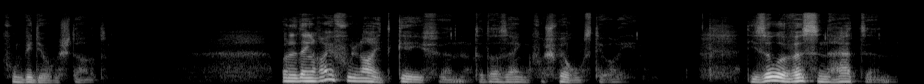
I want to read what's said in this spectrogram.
vom Video gestalt. Wann et eng Reifu Leiit gefen, dat das eng Verschwörungstheorie. Die soe wissen hätten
